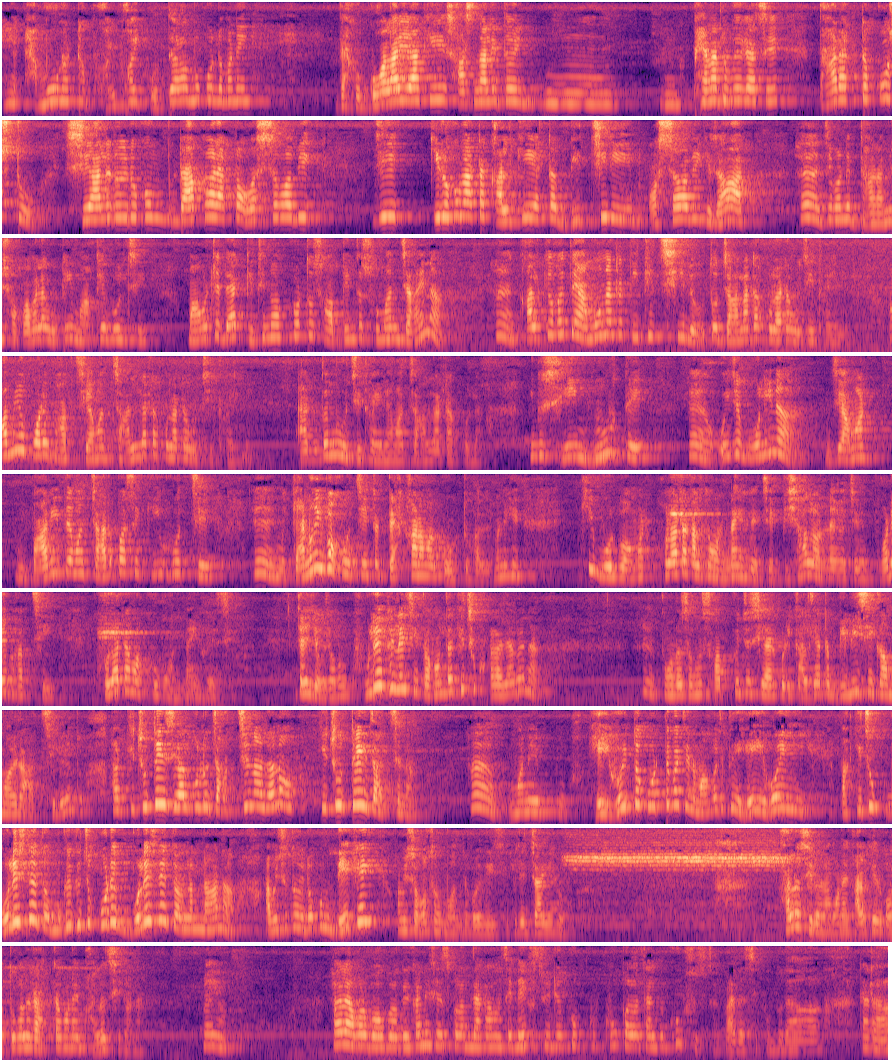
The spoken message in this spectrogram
হ্যাঁ এমন একটা ভয় ভয় করতে আরম্ভ করল মানে দেখো, গলায় আঁকে শ্বাসনালীতে ওই ফেনা ঢুকে গেছে। তার একটা কষ্ট। শেয়ালের ওই রকম ডাকার একটা অস্বাভাবিক যে কীরকম একটা কালকে একটা বিচ্ছিরি, অস্বাভাবিক রাত। হ্যাঁ যে মানে ধার আমি সকালবেলা উঠেই মাকে বলছি, মা বলছে, দেখ, তিথি নক্ষর তো, সব দিন তো সমান যায় না। হ্যাঁ কালকে হয়তো এমন একটা তিথি ছিল, তো জানলাটা খোলাটা উচিত হয়নি। আমিও পরে ভাবছি, আমার জানলাটা খোলাটা উচিত হয়নি। একদমই উচিত হয়নি আমার জানলাটা খোলা। কিন্তু সেই মুহূর্তে হ্যাঁ ওই যে বলি না, যে আমার বাড়িতে আমার চারপাশে কি হচ্ছে হ্যাঁ কেনই বা হচ্ছে, এটা দেখার আমার কৌতূহল। মানে কি বলব? আমার খোলাটা কালকে অন্যায় হয়েছে, বিশাল অন্যায় হয়েছে, আমি পরে ভাবছি খোলাটা আমার খুব অন্যায় হয়েছে। যাই হোক, যখন খুলে ফেলেছি তখন তো কিছু করা যাবে না। হ্যাঁ তোমাদের সঙ্গে সব কিছু শেয়ার করি। কালকে একটা বিভীষিকাময় রাত ছিল তো? আর কিছুতেই শিয়ালগুলো যাচ্ছে না, জানো? কিছুতেই যাচ্ছে না। হ্যাঁ মানে হেই হই তো করতে পারছি না। মা বলছে, তুই হেই হই বা কিছু বলিস নি তো, মুখে কিছু করে বলিস নি তো? বললাম, না না। আমি শুধু এরকম দেখেই আমি সঙ্গে সঙ্গে বন্ধ করে দিয়েছি। বলছে, যাই হোক। ভালো ছিল না মানে কালকের গতকালের রাতটা মানে ভালো ছিল না। যাই হোক। তাহলে আমার বক বক এখানেই শেষ করলাম। দেখা হচ্ছে নেক্সট ভিডিও খুব খুব খুব ভালো থাকবে, খুব সুস্থ থাকবে। আদাসি বন্ধুরা। টাটা।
